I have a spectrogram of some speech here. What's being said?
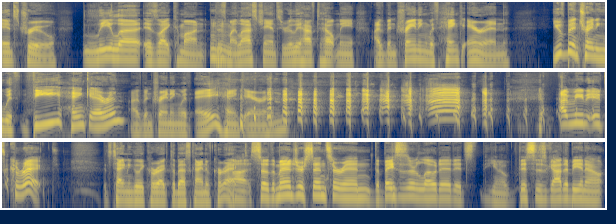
It's true. Leela is like, come on, this is Mhm. my last chance. You really have to help me. I've been training with Hank Aaron. You've been training with the Hank Aaron? I've been training with a Hank Aaron. I mean, it's correct. it's technically correct, the best kind of correct. Uh, so the manager sends her in. The bases are loaded. It's you know this has got to be an out.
